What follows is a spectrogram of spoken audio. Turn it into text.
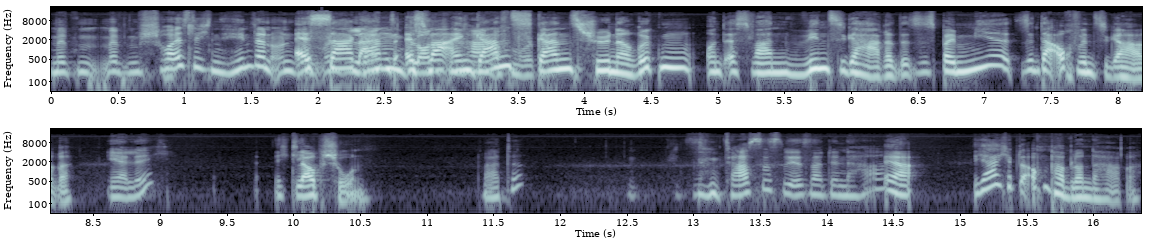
Mit, mit einem scheußlichen Hintern und Es und sah langen, ganz, es war ein Haaren ganz, ganz schöner Rücken und es waren winzige Haare. Das ist bei mir sind da auch winzige Haare. Ehrlich? Ich glaube schon. Warte. Tastest du jetzt nach den Haaren? Ja. Ja, ich habe da auch ein paar blonde Haare.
